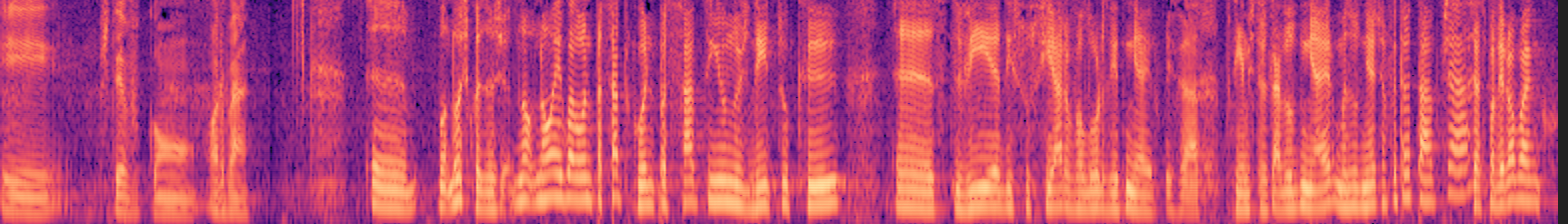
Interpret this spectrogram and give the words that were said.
e esteve com Orbán? Uh, bom, duas coisas. Não, não, é igual ao ano passado, porque o ano passado tinham-nos dito que uh, se devia dissociar valores e dinheiro. Exato. Porque tínhamos tratado o dinheiro, mas o dinheiro já foi tratado. Já. Já se pode ir ao banco.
